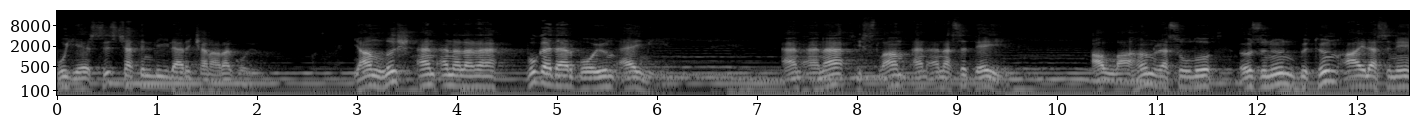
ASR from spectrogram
bu yersiz çətinlikləri kənara qoyun. Yanlış ənənələrə bu qədər boyun əyməyin. Ənənə İslam ənənəsi deyil. Allahın rəsulu özünün bütün ailəsini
